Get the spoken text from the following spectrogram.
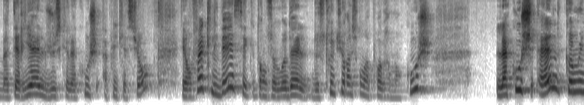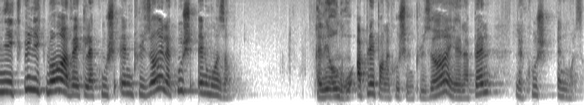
matérielle jusqu'à la couche application. Et en fait l'idée c'est que dans un modèle de structuration d'un programme en couche, la couche n communique uniquement avec la couche n plus 1 et la couche n-1. Elle est en gros appelée par la couche n plus 1 et elle appelle la couche n-1.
